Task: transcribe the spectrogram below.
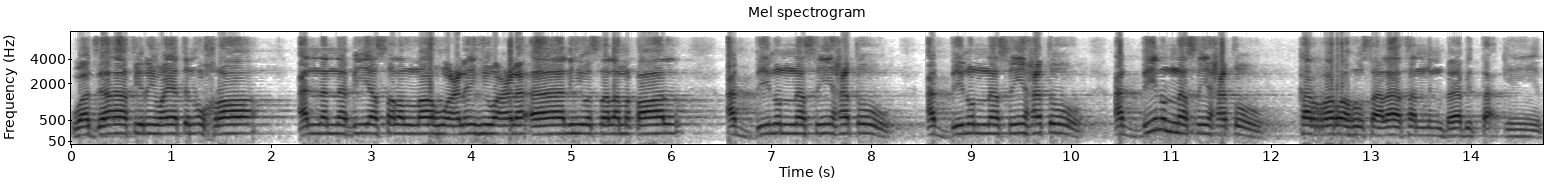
wa jaa fi riwayatin ukhra anna an-nabiy sallallahu alaihi wa ala alihi wasallam qala ad-dinun nasihatu ad-dinun nasihatu ad-dinun nasihatu karrarahu salasan min babit ta'kid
